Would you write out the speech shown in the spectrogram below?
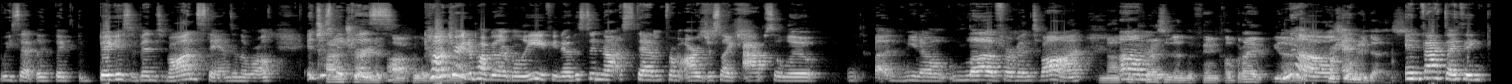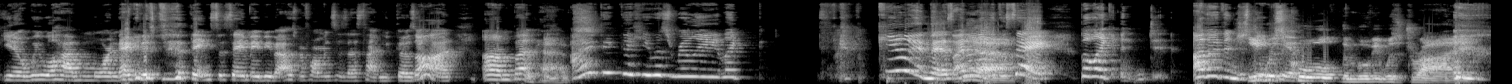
we said, like, like the biggest Vince Vaughn stands in the world. It's just contrary because, to popular, contrary to popular belief, you know, this did not stem from our just like absolute, uh, you know, love for Vince Vaughn. not um, the president of the fan club, but I you know No, appreciate and- what he does. In fact, I think you know we will have more negative things to say maybe about his performances as time goes on. Um, but Perhaps. I think that he was really like cute in this. I don't know what to say, but like d- other than just he was cute, cool. The movie was dry.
